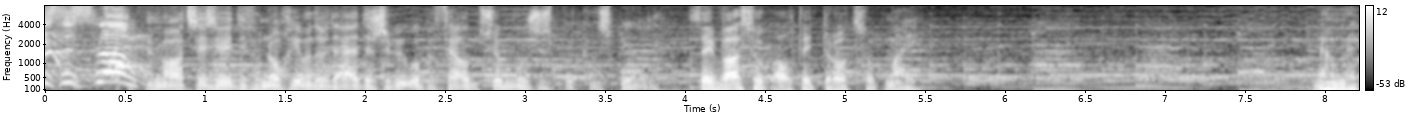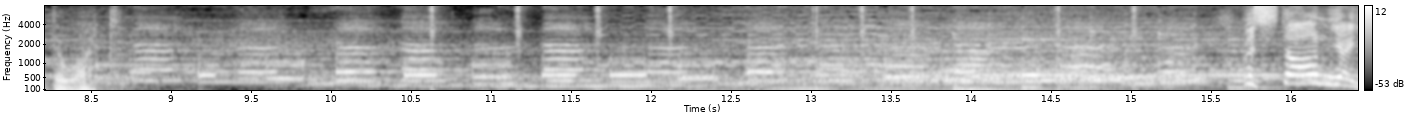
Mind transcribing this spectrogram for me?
is 'n slang. My ma sê sy weet nie van nog iemand wat herders op die oop veld so Mosespoot kan speel nie. Sy was ook altyd trots op my. No matter what. verstaan jy?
